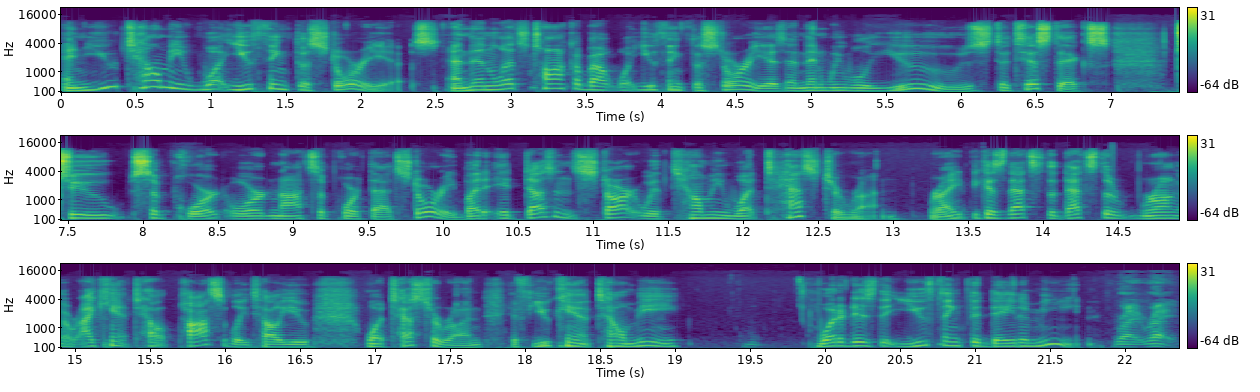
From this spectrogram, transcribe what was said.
and you tell me what you think the story is. And then let's talk about what you think the story is, and then we will use statistics to support or not support that story. But it doesn't start with tell me what test to run right because that's the that's the wrong i can't tell possibly tell you what test to run if you can't tell me what it is that you think the data mean right right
